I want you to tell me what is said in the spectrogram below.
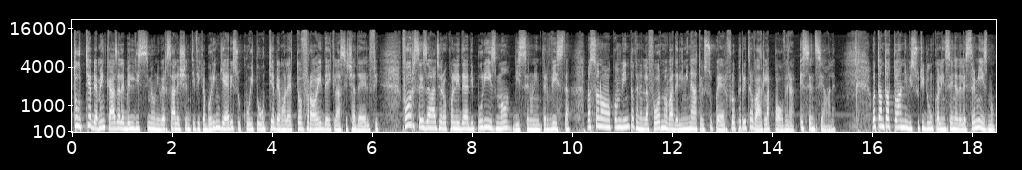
tutti abbiamo in casa le bellissime universale scientifica Boringhieri su cui tutti abbiamo letto Freud e i classici Adelfi. Forse esagero con l'idea di purismo, disse in un'intervista, ma sono convinto che nella forma vada eliminato il superfluo per ritrovarla povera, essenziale. 88 anni vissuti dunque all'insegna dell'estremismo,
